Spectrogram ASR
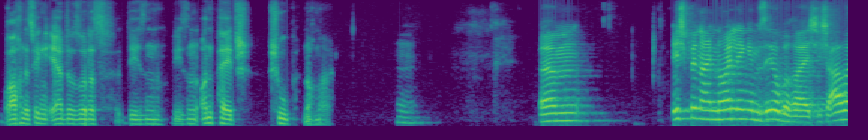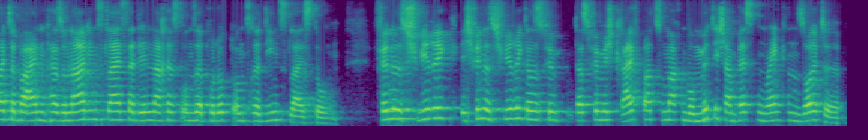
brauchen deswegen eher so das, diesen, diesen On-Page-Schub nochmal. Hm. Ähm, ich bin ein Neuling im SEO-Bereich. Ich arbeite bei einem Personaldienstleister, demnach ist unser Produkt unsere Dienstleistung. Finde es schwierig, ich finde es schwierig, das, für, das für mich greifbar zu machen, womit ich am besten ranken sollte.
